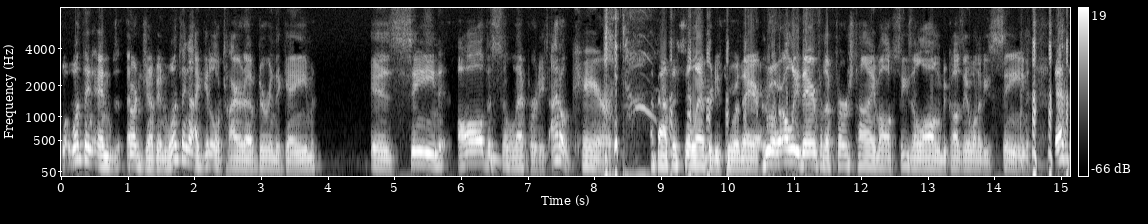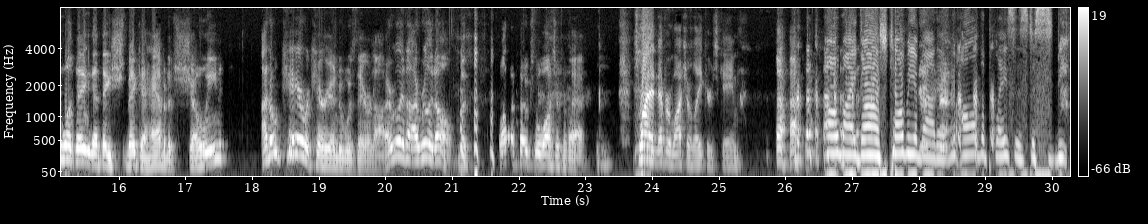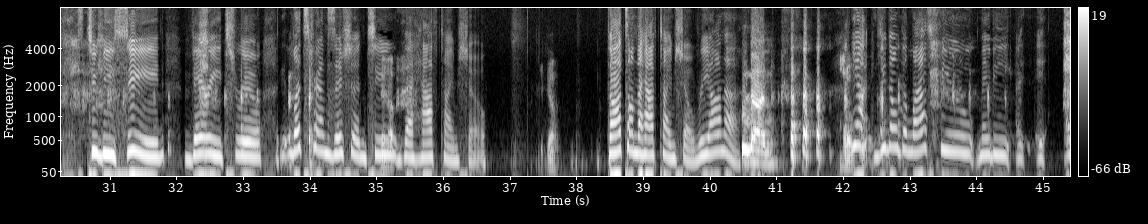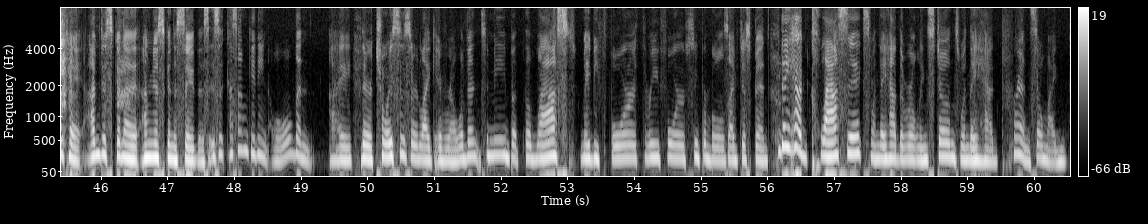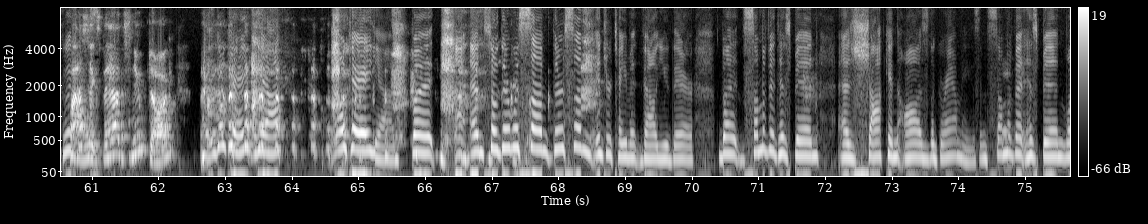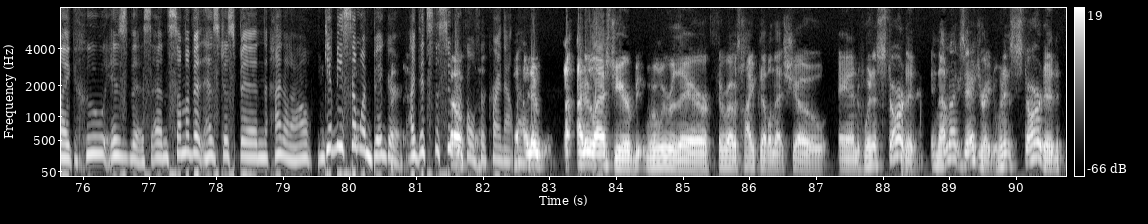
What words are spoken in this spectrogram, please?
One thing, and sorry to jump in. One thing I get a little tired of during the game is seeing all the mm. celebrities. I don't care about the celebrities who are there, who are only there for the first time all season long because they want to be seen. That's one thing that they sh- make a habit of showing. I don't care if Carrie Underwood's there or not. I really, don't, I really don't. But a lot of folks will watch it for that. That's why I never watch a Lakers game. Oh my gosh, tell me about it. All the places to be to be seen. Very true. Let's transition to Yeah. the halftime show. yeah, Thoughts on the halftime show, Rihanna? None. Yeah, you know the last few maybe. I- I- Okay, I'm just gonna I'm just gonna say this. Is it because I'm getting old and I their choices are like irrelevant to me? But the last maybe four, three, four Super Bowls, I've just been. They had classics when they had the Rolling Stones, when they had Prince. Oh my goodness! Classics. They had Snoop Dogg. Okay, yeah, okay, yeah, but uh, and so there was some there's some entertainment value there, but some of it has been as shock and awe as the Grammys, and some of it has been like, who is this? And some of it has just been, I don't know, give me someone bigger. I, it's the Super Bowl for crying out loud I know. I- I know. Last year when we were there, everybody was hyped up on that show, and when it started, and I'm not exaggerating, when it started,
